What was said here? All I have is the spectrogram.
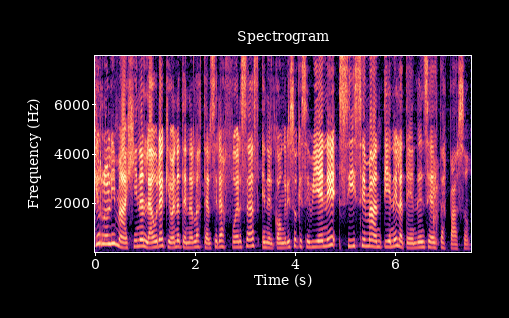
¿Qué rol imaginan, Laura, que van a tener las terceras fuerzas en el Congreso que se viene si se mantiene la tendencia de estas pasos?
